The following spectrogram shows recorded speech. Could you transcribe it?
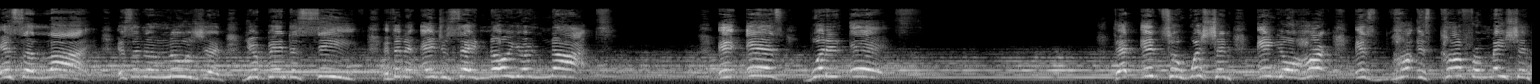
It's a lie. It's an illusion. You're being deceived. And then the angels say, no, you're not. It is what it is. That intuition in your heart is, is confirmation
